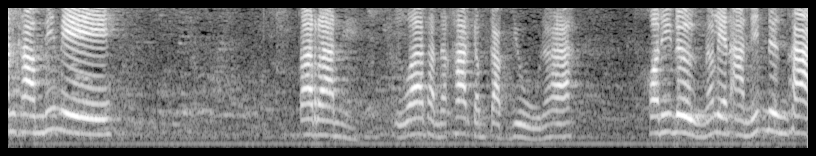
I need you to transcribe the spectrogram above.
านคำที่มีการัน หรือว่าธนคาตกำกับอยู่นะคะ ข้อที่หนึ่งนักเรียนอ่านนิดนึงค่ะ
